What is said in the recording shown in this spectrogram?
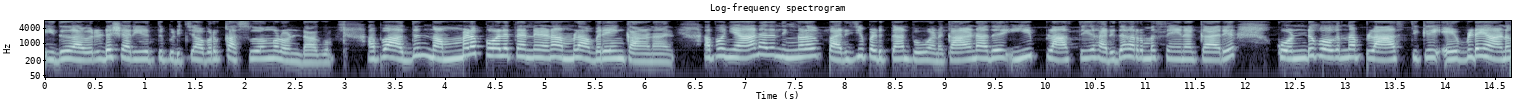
ഇത് അവരുടെ ശരീരത്തിൽ പിടിച്ച് അവർക്ക് അസുഖങ്ങളുണ്ടാകും. അപ്പോൾ അത് നമ്മളെപ്പോലെ തന്നെ വേണം നമ്മൾ അവരെയും കാണാൻ. അപ്പോൾ ഞാനത് നിങ്ങളെ പരിചയപ്പെടുത്താൻ പോവുകയാണ്. കാരണം അത് ഈ പ്ലാസ്റ്റിക് ഹരിതകർമ്മസേനക്കാർ കൊണ്ടുപോകുന്ന പ്ലാസ്റ്റിക് എവിടെയാണ്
